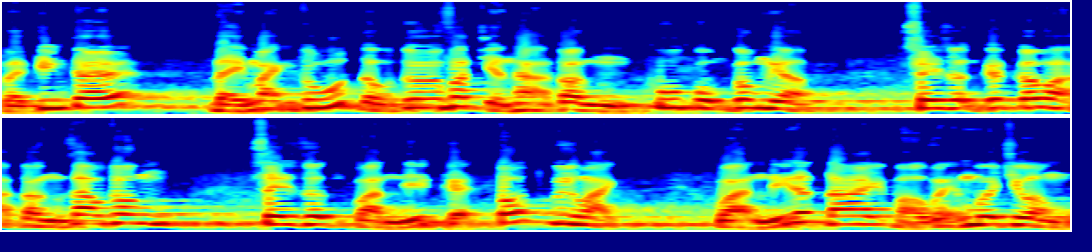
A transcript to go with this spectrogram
về kinh tế, đẩy mạnh thu hút đầu tư phát triển hạ tầng, khu cụm công nghiệp, xây dựng kết cấu hạ tầng giao thông, xây dựng quản lý tốt quy hoạch, quản lý đất đai, bảo vệ môi trường,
